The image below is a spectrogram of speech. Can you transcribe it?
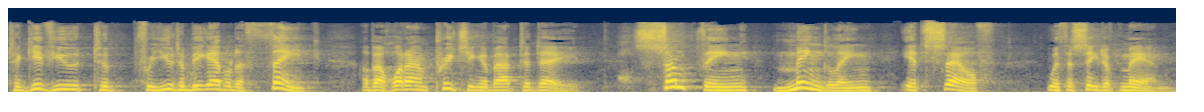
to give you to, for you to be able to think about what I'm preaching about today. Something mingling itself with the seed of men.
